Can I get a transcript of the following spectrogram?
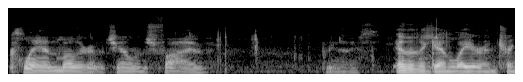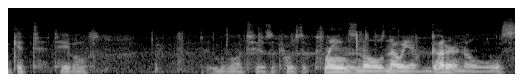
Clan Mother and a challenge five. Pretty nice. And then again, lair and trinket tables. And move on to as opposed to plains gnolls. Now we have gutter gnolls.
